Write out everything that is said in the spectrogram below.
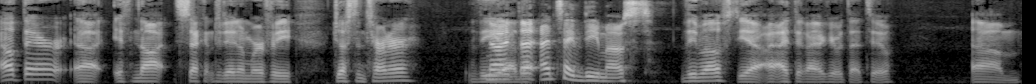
out there, uh, if not second to Daniel Murphy, Justin Turner. The, no, I'd, uh, I'd say the most. The most, yeah, I, I, think I agree with that too. Um,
